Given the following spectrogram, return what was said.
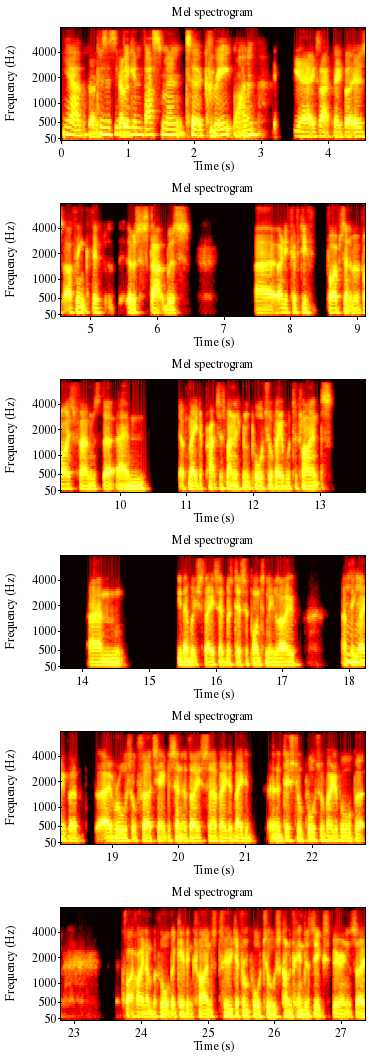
yeah, so because it's a big was- investment to create one. yeah, exactly. But it was, I think the, there was a stat was uh, only fifty five percent of advice firms that um, have made a practice management portal available to clients. Um, you know, which they said was disappointingly low. I think Mhm. over overall, sort of 38% of those surveyed had made an additional portal available, but quite a high number thought that giving clients two different portals kind of hinders the experience. So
